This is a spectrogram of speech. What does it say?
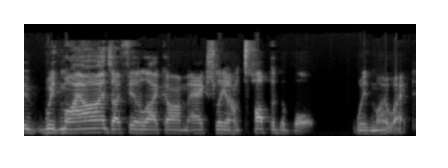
with my irons, I feel like I'm actually on top of the ball with my weight.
